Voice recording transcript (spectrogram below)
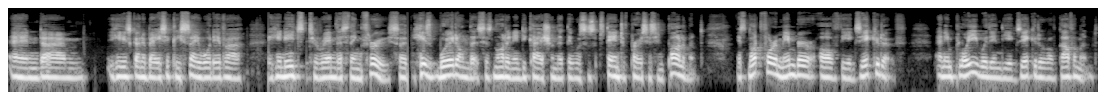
and um he's going to basically say whatever He needs to ram this thing through. So his word on this is not an indication that there was a substantive process in Parliament. It's not for a member of the executive, an employee within the executive of government,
